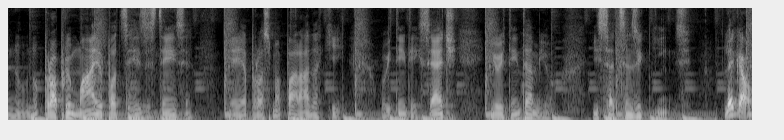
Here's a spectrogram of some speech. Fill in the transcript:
No, no próprio maio pode ser resistência. E aí a próxima parada aqui, 87 e 80 mil e 715. Legal.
